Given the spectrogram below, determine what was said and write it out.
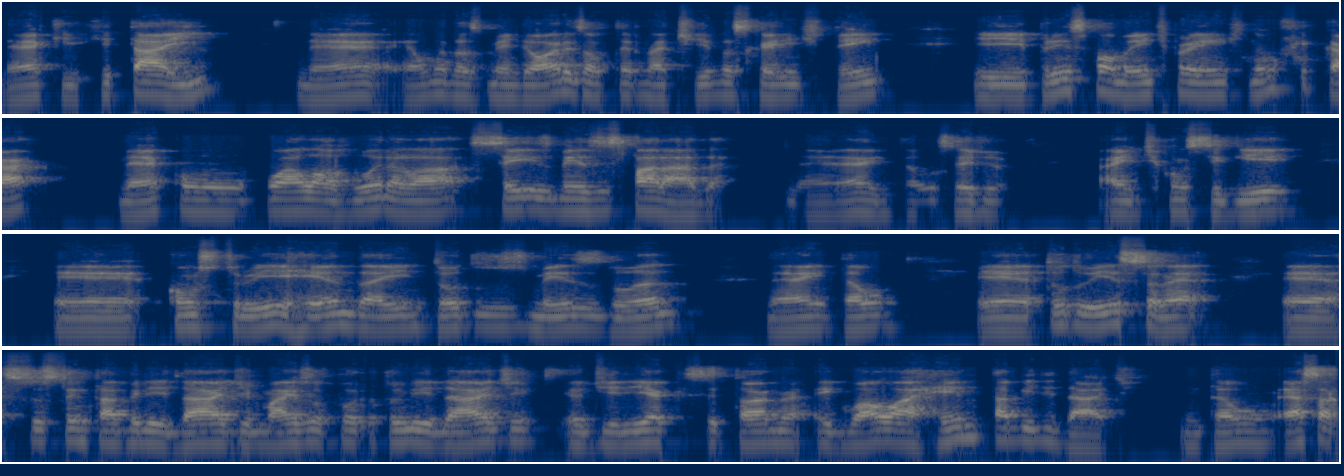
né? que está aí, né? é uma das melhores alternativas que a gente tem, e principalmente para a gente não ficar né, com, com a lavoura lá seis meses parada. Né? Então, ou seja, a gente conseguir é, construir renda aí em todos os meses do ano. Né? Então, é, tudo isso, né, é, sustentabilidade mais oportunidade, eu diria que se torna igual a rentabilidade. Então, essa,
